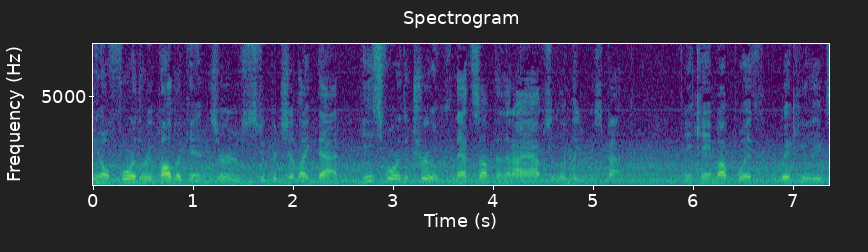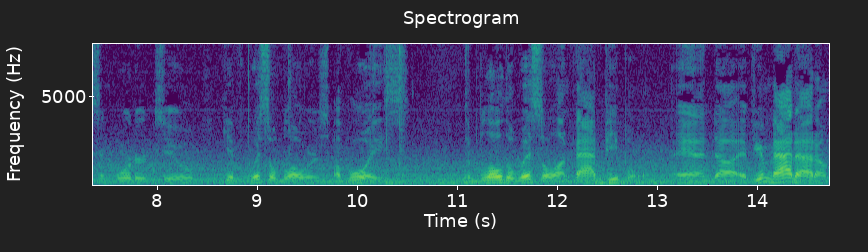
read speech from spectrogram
you know for the Republicans or stupid shit like that. He's for the truth, and that's something that I absolutely respect. He came up with WikiLeaks in order to give whistleblowers a voice to blow the whistle on bad people. And uh, if you're mad at him,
